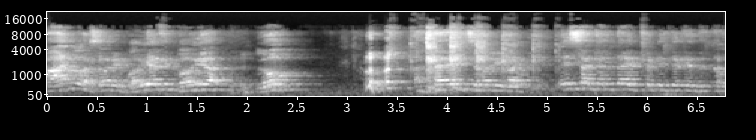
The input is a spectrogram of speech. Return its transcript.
માનવો સોરી ભવ્ય લોક સોરી ભાઈ. એસા કરતા છોટી છોટી દુનિયા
